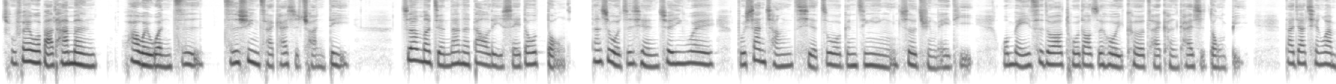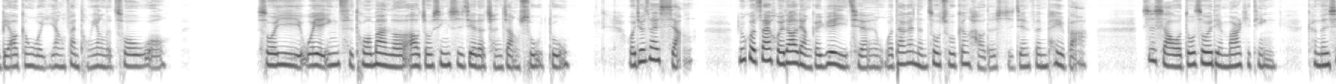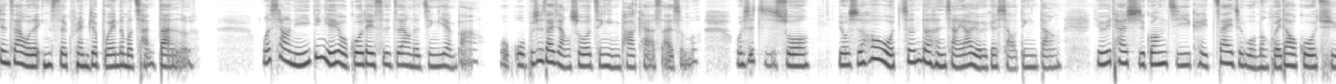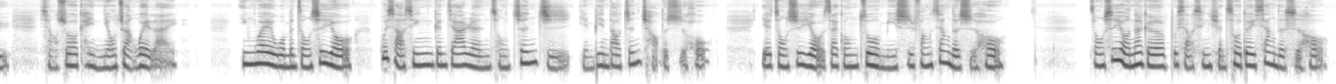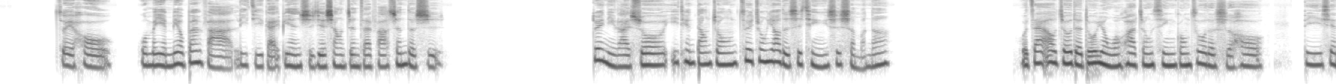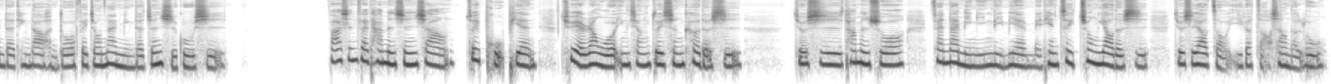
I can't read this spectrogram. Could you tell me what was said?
除非我把它们化为文字，资讯才开始传递。这么简单的道理，谁都懂。但是我之前却因为不擅长写作跟经营社群媒体，我每一次都要拖到最后一刻才肯开始动笔。大家千万不要跟我一样犯同样的错误哦。所以我也因此拖慢了澳洲新世界的成长速度。我就在想，如果再回到两个月以前，我大概能做出更好的时间分配吧。至少我多做一点 marketing。可能现在我的 Instagram 就不会那么惨淡了。我想你一定也有过类似这样的经验吧？我我不是在讲说经营 Podcast 还是什么，我是只说有时候我真的很想要有一个小叮当，有一台时光机可以载着我们回到过去，想说可以扭转未来，因为我们总是有不小心跟家人从争执演变到争吵的时候。也总是有在工作迷失方向的时候，总是有那个不小心选错对象的时候。最后，我们也没有办法立即改变世界上正在发生的事。对你来说，一天当中最重要的事情是什么呢？我在澳洲的多元文化中心工作的时候，第一线的听到很多非洲难民的真实故事。发生在他们身上最普遍，却也让我印象最深刻的事，就是他们说，在难民营里面，每天最重要的事，就是要走一个早上的路。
